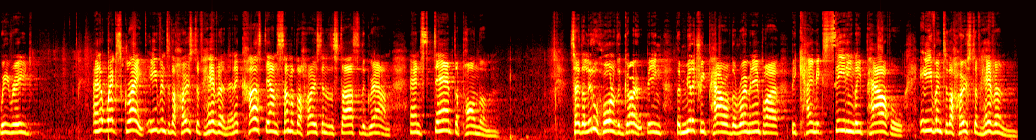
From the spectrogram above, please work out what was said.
we read, And it waxed great, even to the host of heaven, and it cast down some of the host and of the stars to the ground, and stamped upon them. So the little horn of the goat, being the military power of the Roman Empire, became exceedingly powerful, even to the host of heaven.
